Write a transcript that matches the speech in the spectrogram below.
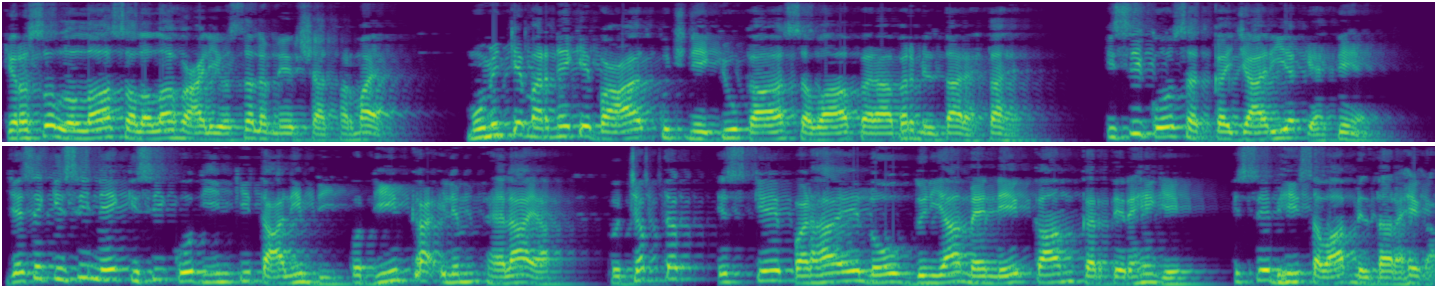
کہ رسول اللہ صلی اللہ علیہ وسلم نے ارشاد فرمایا، مومن کے مرنے کے بعد کچھ نیکیوں کا ثواب برابر ملتا رہتا ہے۔ اسی کو صدقہ جاریہ کہتے ہیں۔ جیسے کسی نے کسی کو دین کی تعلیم دی اور دین کا علم پھیلایا تو جب تک اس کے پڑھائے لوگ دنیا میں نیک کام کرتے رہیں گے، اس سے بھی ثواب ملتا رہے گا۔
